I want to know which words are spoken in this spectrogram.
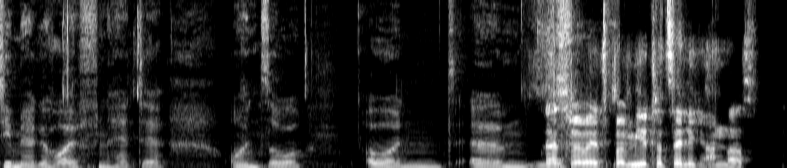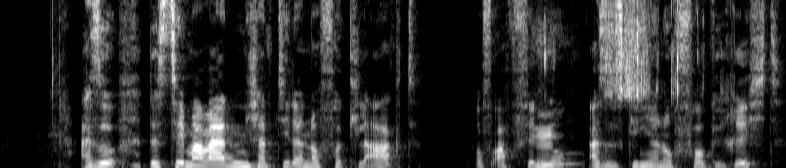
die mir geholfen hätte und so. Und ähm, Das wäre jetzt bei mir tatsächlich anders. also das Thema war ich habe die dann noch verklagt auf Abfindung. Also es ging ja noch vor Gericht.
